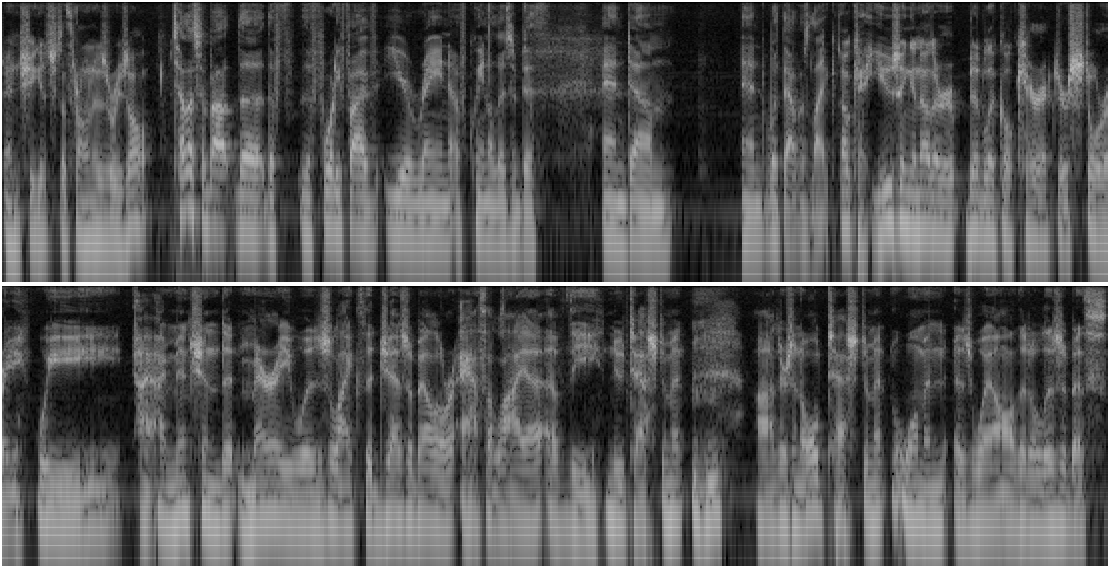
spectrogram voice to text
and she gets the throne as a result. Tell us about the, the, the 45 year reign of Queen Elizabeth and, um, and what that was like. Okay, using another biblical character story, we I, I mentioned that Mary was like the Jezebel or Athaliah of the New Testament. Uh, there's an Old Testament woman as well that Elizabeth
